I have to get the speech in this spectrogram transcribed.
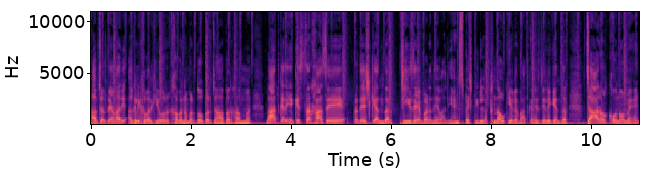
अब चलते हैं हमारी अगली खबर की ओर। खबर नंबर दो पर, जहाँ पर हम बात करेंगे किस तरह से प्रदेश के अंदर चीज़ें बढ़ने वाली हैं। एंड स्पेशली लखनऊ की अगर बात करें, इस ज़िले के अंदर चारों कोनों में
